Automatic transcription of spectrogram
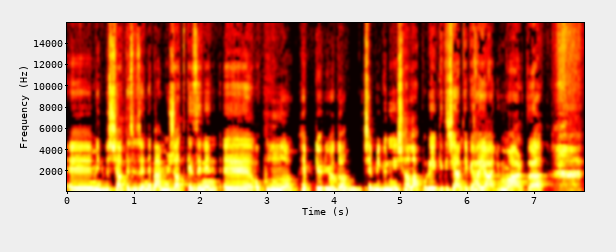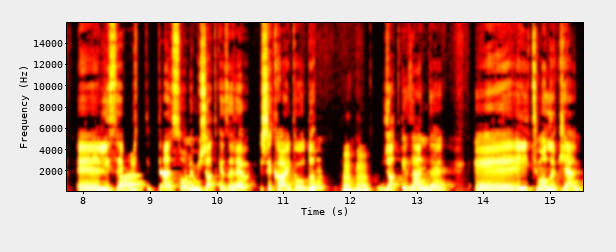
e, minibüs caddesi üzerinde ben Müjdat Gezen'in e, okulunu hep görüyordum. Hı hı. İşte bir gün inşallah buraya gideceğim diye bir hayalim vardı. E, lise evet. bittikten sonra Müjdat Gezen'e işte kaydoldum. Hı hı. Müjdat Gezen'de e, eğitim alırken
